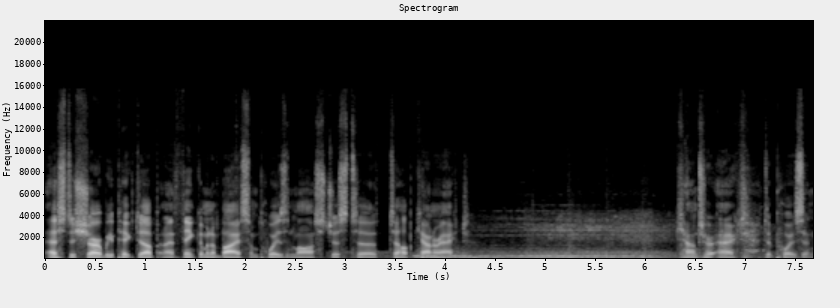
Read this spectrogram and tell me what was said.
Estus Shard we picked up, and I think I'm going to buy some Poison Moss just to, to help counteract. Counteract the poison.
